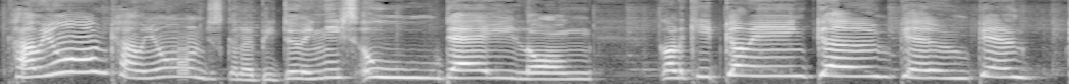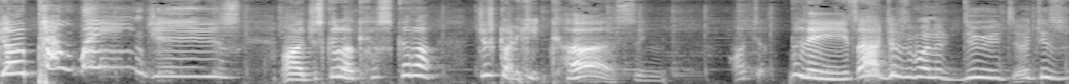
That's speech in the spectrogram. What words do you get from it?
Carry on, carry on. Just gonna be doing this all day long. Gotta keep going. Go, go, go, go, Power Rangers! I just gotta, just gotta, just gotta keep cursing. I just, please, I just want to do it. I just,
